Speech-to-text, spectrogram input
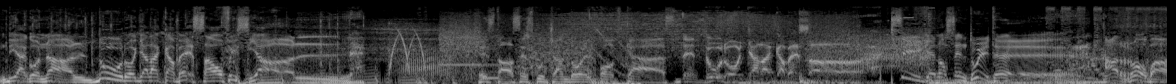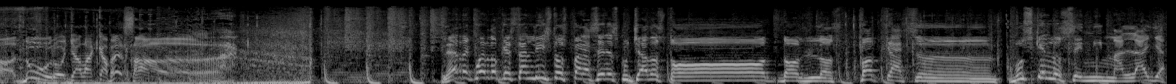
diagonal duro y a la cabeza oficial. Estás escuchando el podcast de duro y a la cabeza. Síguenos en Twitter, arroba duro y a la cabeza. Les recuerdo que están listos para ser escuchados todos los podcasts. eh, búsquenlos en Himalaya.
